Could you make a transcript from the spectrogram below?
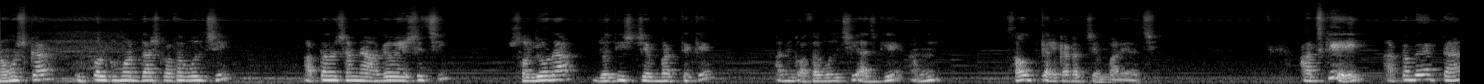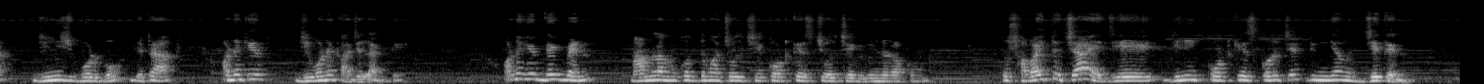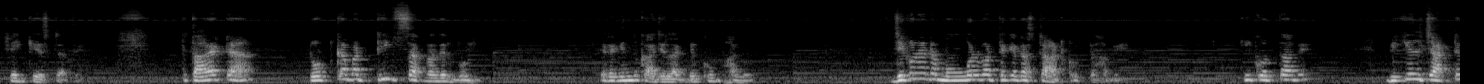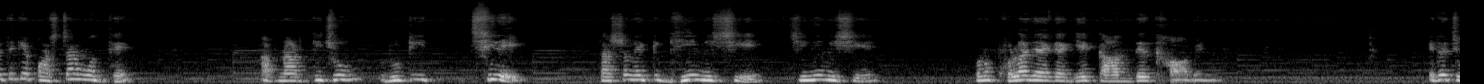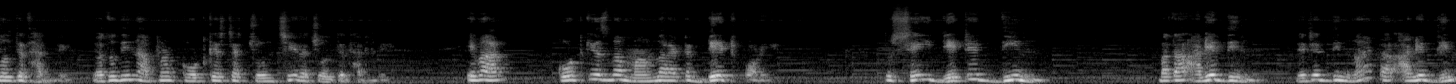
নমস্কার, উৎপল কুমার দাস কথা বলছি। আপনাদের সামনে আগেও এসেছি। সজোরা জ্যোতিষ চেম্বার থেকে আমি কথা বলছি। আজকে আমি সাউথ ক্যালকাটার চেম্বারে আছি। আজকে আপনাদের একটা জিনিস বলব, যেটা অনেকের জীবনে কাজে লাগবে। অনেকের দেখবেন, মামলা মোকদ্দমা চলছে, কোর্ট কেস চলছে বিভিন্ন রকম। তো সবাই তো চায় যে, যিনি কোর্ট কেস করেছেন, তিনি যেন জেতেন। সেই কেসটাতে। তো তার একটা টোটকা বা টিপস আপনাদের বলি। এটা কিন্তু কাজে লাগবে খুব ভালো। যে কোনো একটা মঙ্গলবার থেকে এটা স্টার্ট করতে হবে। কি করতে হবে? বিকেল চারটে থেকে পাঁচটার মধ্যে আপনার কিছু রুটি ছিঁড়ে, তার সঙ্গে একটু ঘি মিশিয়ে, চিনি মিশিয়ে কোনো খোলা জায়গায় গিয়ে কাকদের খাওয়াবেন। এটা চলতে থাকবে। যতদিন আপনার কোর্ট কেসটা চলছে, এটা চলতে থাকবে। এবার কোর্ট কেস বা মামলার একটা ডেট পড়ে। তো সেই ডেটের দিন বা তার আগের দিন ডেটের দিন নয়, তার আগের দিন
